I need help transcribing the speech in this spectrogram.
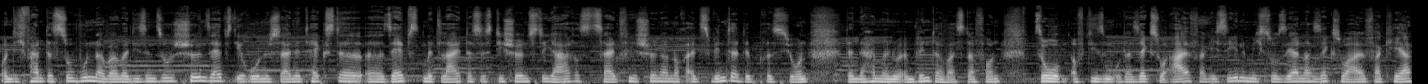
und ich fand das so wunderbar, weil die sind so schön selbstironisch, seine Texte, äh, Selbstmitleid, das ist die schönste Jahreszeit, viel schöner noch als Winterdepression, denn da haben wir nur im Winter was davon. So, auf diesem, oder Sexualverkehr, ich sehne mich so sehr nach Sexualverkehr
